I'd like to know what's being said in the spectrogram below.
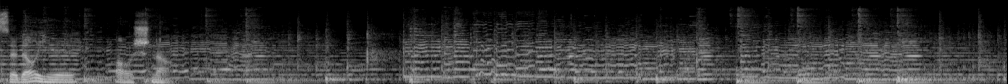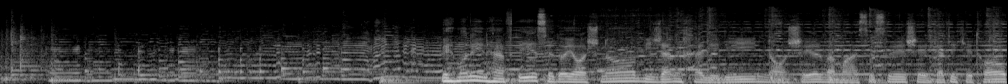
صدای آشنا. مهمان این هفته صدای آشنا بیژن خلیلی ناشر و مؤسس شرکت کتاب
